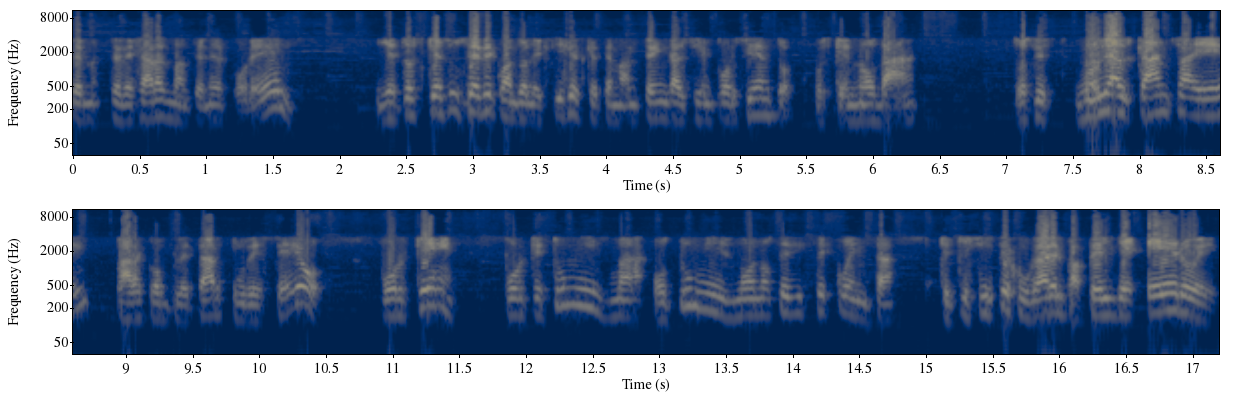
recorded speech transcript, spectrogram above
te, dejaras mantener por él. Y entonces, ¿qué sucede cuando le exiges que te mantenga al 100%? Pues que no da. Entonces, no le alcanza a él para completar tu deseo. ¿Por qué? Porque tú misma o tú mismo no te diste cuenta que quisiste jugar el papel de héroe.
